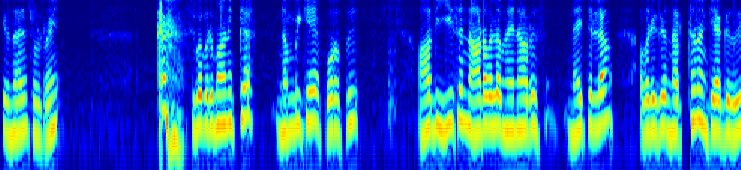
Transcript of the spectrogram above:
இருந்தாலும் சொல்கிறேன் சிவபெருமானுக்கு நம்பிக்கையை பொறுத்து ஆதி ஈசன் ஆடவல்ல நயனாறு நைட்டெல்லாம் அவருக்கு நர்த்தனம் கேட்குது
